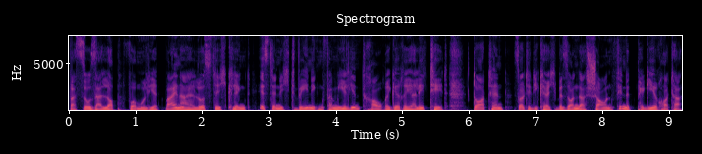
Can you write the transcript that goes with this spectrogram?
Was so salopp formuliert beinahe lustig klingt, ist in nicht wenigen Familien traurige Realität. Dorthin sollte die Kirche besonders schauen, findet Peggy Rotter.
